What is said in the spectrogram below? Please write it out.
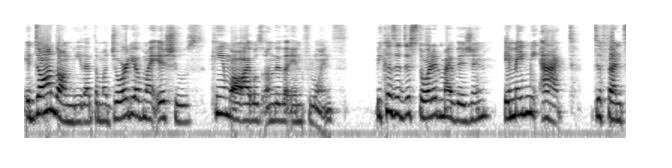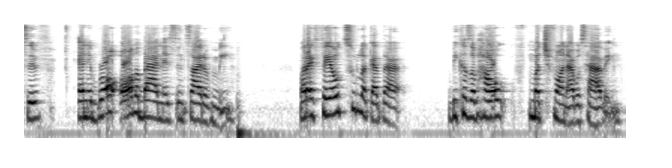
It dawned on me that the majority of my issues came while I was under the influence. Because it distorted my vision, it made me act defensive, and it brought all the badness inside of me. But I failed to look at that because of how much fun I was having.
